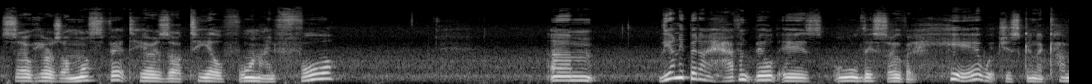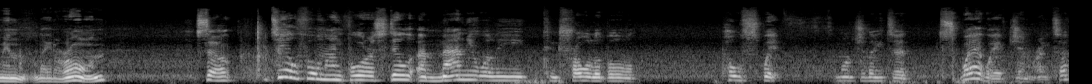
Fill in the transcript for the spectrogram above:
So here's our MOSFET, here's our TL494. Um, the only bit I haven't built is all this over here, which is going to come in later on. So, TL494 is still a manually controllable pulse width modulated square wave generator.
